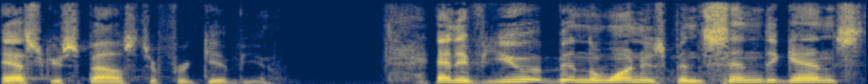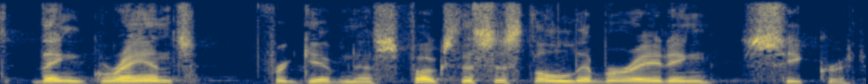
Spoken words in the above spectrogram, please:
ask your spouse to forgive you. And if you have been the one who's been sinned against, then grant forgiveness. Folks, this is the liberating secret,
